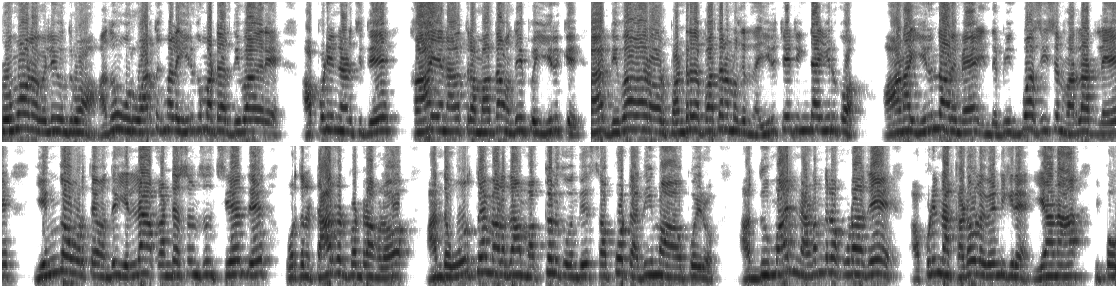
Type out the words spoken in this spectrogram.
ப்ரொமோல வெளியே வந்துருவோம் அதுவும் ஒரு வாரத்துக்கு மேல இருக்க மாட்டார் திவாகர் அப்படின்னு நினைச்சிட்டு காய நகர்த்துற மாதிரி தான் வந்து இப்ப இருக்கு. திவாகர் அவர் பண்றதை பார்த்தா நமக்கு இரிட்டேட்டிங் தான் இருக்கும். ஆனா இருந்தாலுமே இந்த பிக் பாஸ் சீசன் வரலாற்றிலே எங்க ஒருத்தன் வந்து எல்லா கண்டஸ்டன்ஸும் சேர்ந்து ஒருத்தனை டார்கெட் பண்றாங்களோ அந்த ஒருத்தன் மேலதான் மக்களுக்கு வந்து சப்போர்ட் அதிகமாக போயிடும் அது மாதிரி நடந்துடக்கூடாதே அப்படின்னு நான் கடவுளை வேண்டிக்கிறேன். ஏன்னா இப்ப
